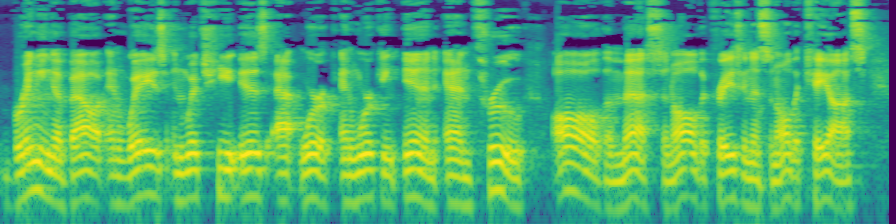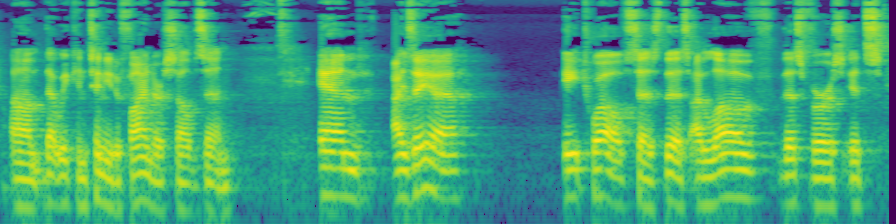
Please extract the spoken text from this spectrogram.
bringing about and ways in which he is at work and working in and through all the mess and all the craziness and all the chaos um, that we continue to find ourselves in. And Isaiah 8:12 says this. I love this verse. It's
